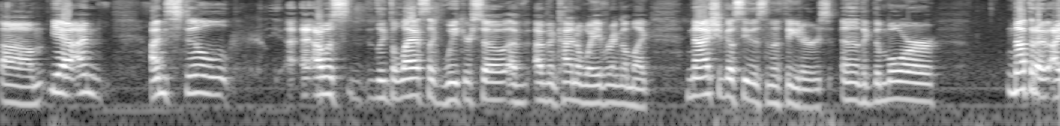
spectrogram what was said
Um, yeah, I'm. I'm still. I, I was like the last like week or so. I've I've been kind of wavering. I'm like, nah, I should go see this in the theaters. And then, like the more, not that I, I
